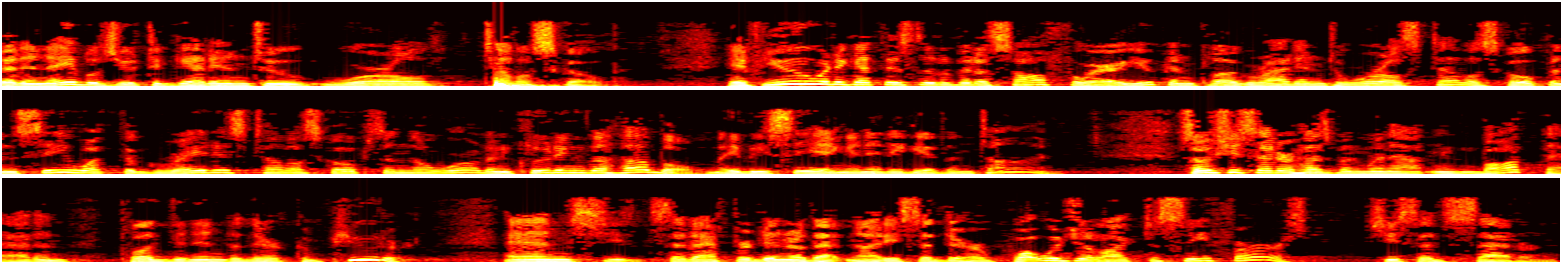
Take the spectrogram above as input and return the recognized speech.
that enables you to get into World Telescope. If you were to get this little bit of software, you can plug right into World's telescope and see what the greatest telescopes in the world, including the Hubble, may be seeing at any given time. So she said her husband went out and bought that and plugged it into their computer. And she said after dinner that night, he said to her, What would you like to see first? She said, Saturn.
